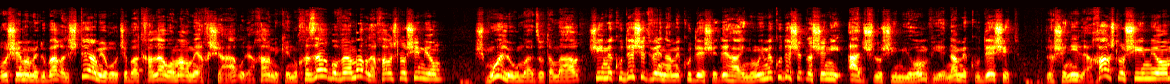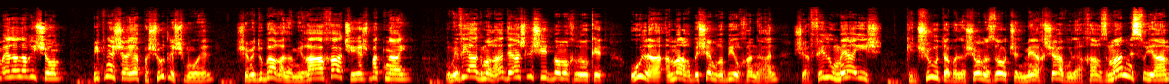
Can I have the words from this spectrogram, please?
או שמא מדובר על שתי אמירות שבהתחלה הוא אמר מעכשיו, ולאחר מכן הוא חזר בו ואמר לאחר שלושים יום. שמואל לעומת זאת אמר שהיא מקודשת ואינה מקודשת, דהיינו היא מקודשת לשני עד שלושים יום, והיא אינה מקודשת לשני לאחר שלושים יום, אלא לראשון. מפני שהיה פשוט לשמואל שמדובר על אמירה אחת שיש בה תנאי. ומביאה הגמרא דעה שלישית במחלוקת. אולה אמר בשם רבי יוחנן שאפילו מאה איש קידשו אותה בלשון הזאת של מעכשיו ולאחר זמן מסוים,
